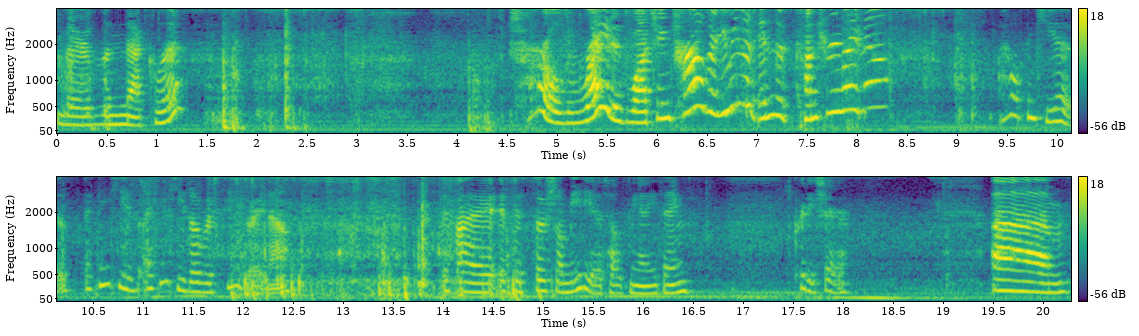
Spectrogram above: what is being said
There's the necklace. Charles Wright is watching. Charles, are you even in this country right now? I don't think he is. I think he's I think he's overseas right now if I if his social media tells me anything. Pretty sure. Um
